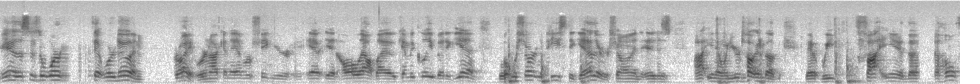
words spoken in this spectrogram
yeah, this is the work that we're doing right. We're not going to ever figure it all out biochemically. But again, what we're starting to piece together, Shawn, is uh, you know when you're talking about that we fi- you know the, the whole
